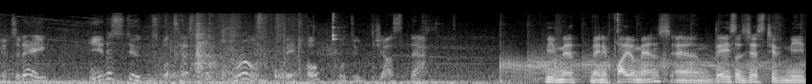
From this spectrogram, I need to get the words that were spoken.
And today, he and his students will test a drone they hope will do just that. We met many firemen and they suggested me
